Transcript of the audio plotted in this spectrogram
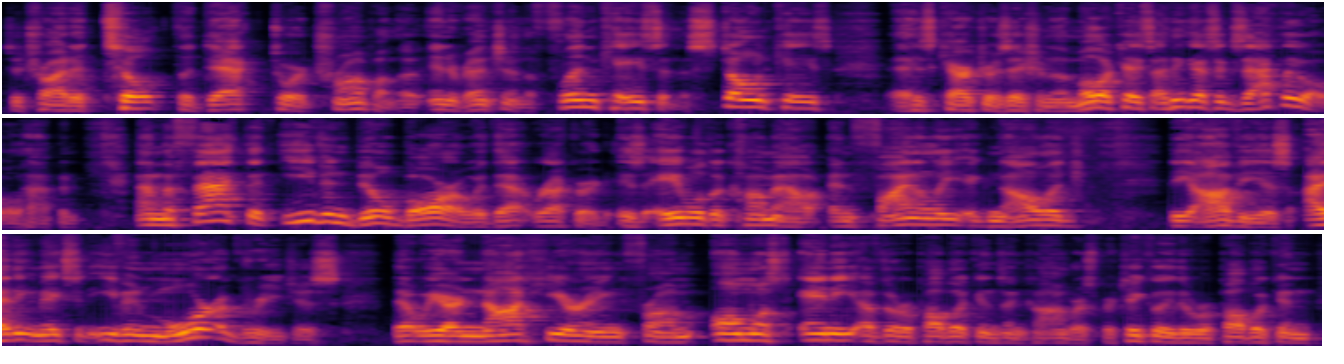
to try to tilt the deck toward Trump on the intervention in the Flynn case and the Stone case, his characterization of the Mueller case, I think that's exactly what will happen. And the fact that even Bill Barr, with that record, is able to come out and finally acknowledge the obvious, I think makes it even more egregious that we are not hearing from almost any of the Republicans in Congress, particularly the Republican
